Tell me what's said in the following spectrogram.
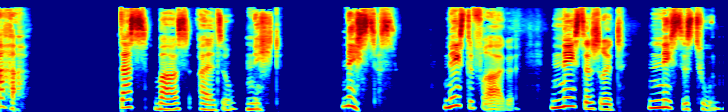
aha, das war's also nicht. Nächstes. Nächste Frage. Nächster Schritt. Nächstes Tun.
